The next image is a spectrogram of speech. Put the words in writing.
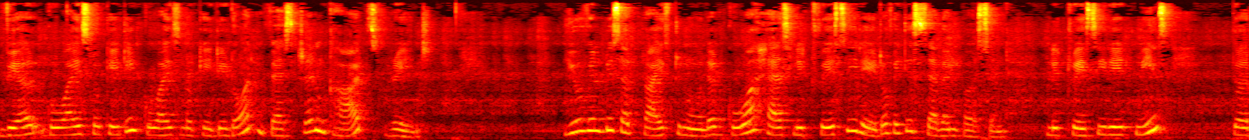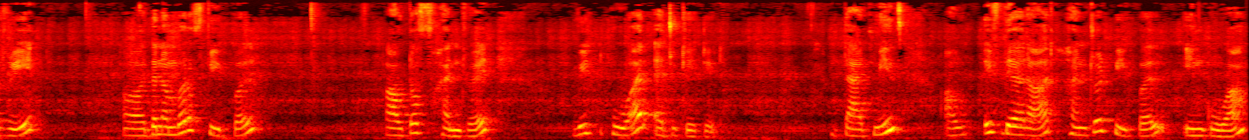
Where Goa is located? Goa is located on Western Ghats range. You will be surprised to know that Goa has literacy rate of 87%. Literacy rate means the rate, uh, the number of people out of 100 with, who are educated. That means out, if there are 100 people in Goa,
